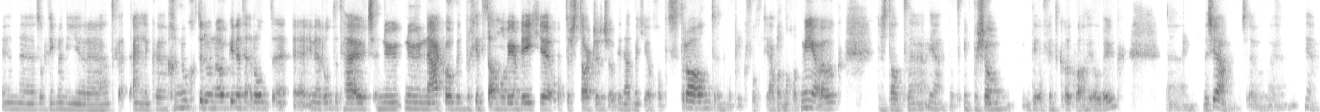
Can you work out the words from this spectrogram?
En uh, op die manier uh, had ik uiteindelijk genoeg te doen ook in, het, rond, in en rond het huis. En nu, nu na COVID begint het allemaal weer een beetje op te starten. Dus ook inderdaad met yoga op het strand. En hopelijk volgend jaar wat nog wat meer ook. Dus dat, ja, dat in persoon deel vind ik ook wel heel leuk. Ehm, dus ja, zo, ja.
